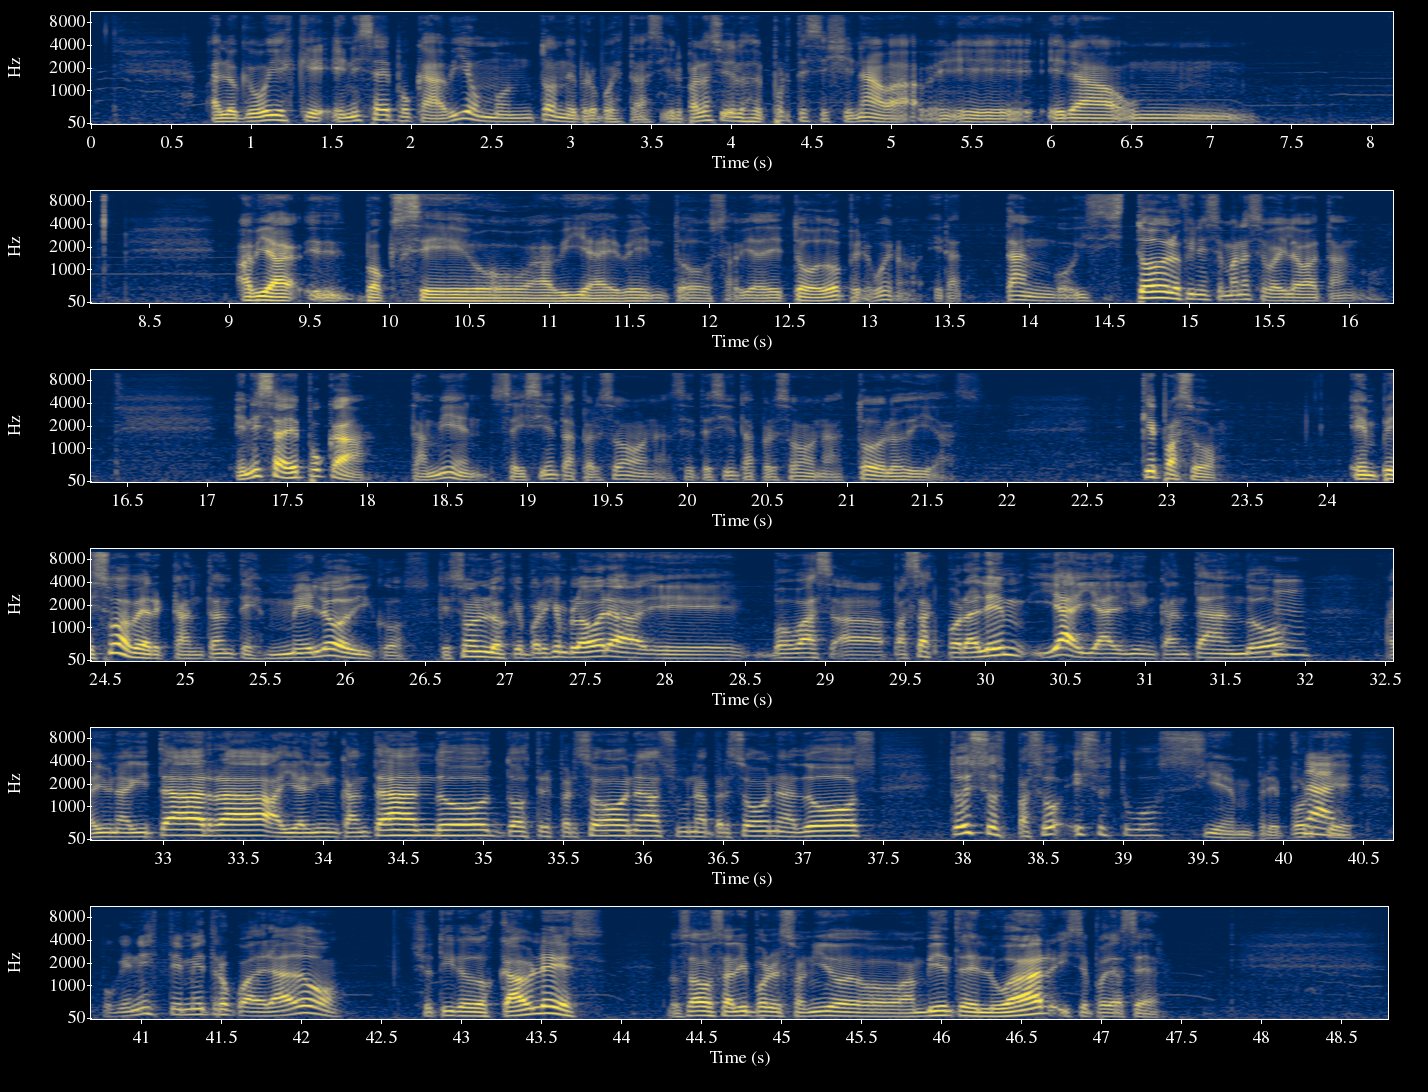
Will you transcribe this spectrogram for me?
A lo que voy es que en esa época había un montón de propuestas y el Palacio de los Deportes se llenaba. eh, era un... Había eh, boxeo, había eventos, había de todo, pero bueno, era tango y todos los fines de semana se bailaba tango. En esa época también 600 personas, 700 personas, todos los días. ¿Qué pasó? Empezó a haber cantantes melódicos, que son los que, por ejemplo, ahora eh, vos vas a pasás por Alem y hay alguien cantando. Mm, Hay una guitarra, hay alguien cantando, dos, tres personas, una persona, dos. Todo eso pasó, eso estuvo siempre. ¿Por Claro. qué? Porque en este metro cuadrado yo tiro dos cables, los hago salir por el sonido ambiente del lugar y se puede hacer.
